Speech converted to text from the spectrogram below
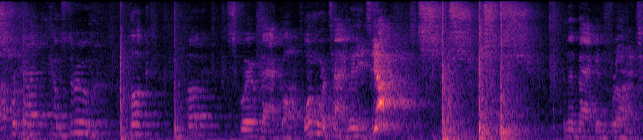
Uppercut comes through, hook, hook, square it back off. One more time, it is. Yeah! And then back in front.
